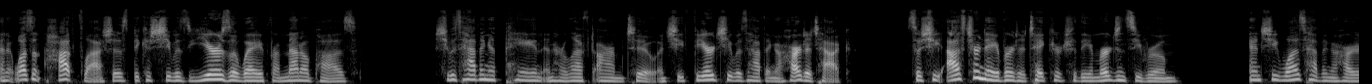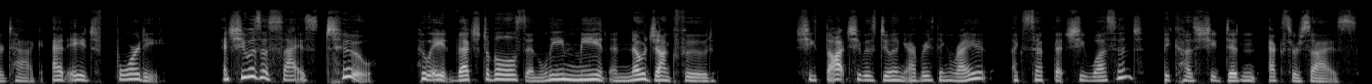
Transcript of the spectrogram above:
and it wasn't hot flashes because she was years away from menopause. She was having a pain in her left arm, too, and she feared she was having a heart attack. So she asked her neighbor to take her to the emergency room, and she was having a heart attack at age 40. And she was a size 2 who ate vegetables and lean meat and no junk food. She thought she was doing everything right, except that she wasn't because she didn't exercise.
